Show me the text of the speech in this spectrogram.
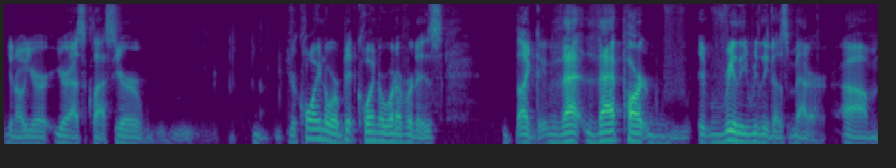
you know your your asset class your your coin or bitcoin or whatever it is like that that part it really really does matter um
